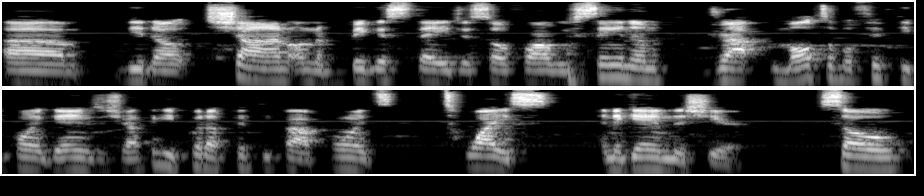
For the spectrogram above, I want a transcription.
um, you know, shine on the biggest stages so far. We've seen him drop multiple 50 point games this year. I think he put up 55 points twice in a game this year. So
